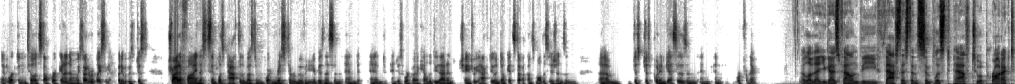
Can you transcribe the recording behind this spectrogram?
It worked until it stopped working, and then we started replacing it. But it was just try to find the simplest path to the most important risk to remove in your business, and and and and just work like hell to do that, and change what you have to, and don't get stuck on small decisions, and um, just just put in guesses and and and work from there. I love that you guys found the fastest and simplest path to a product,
